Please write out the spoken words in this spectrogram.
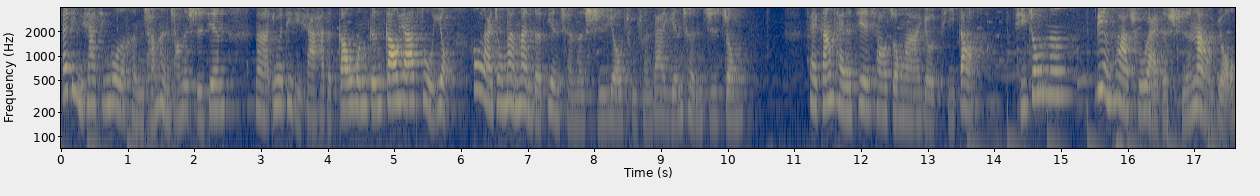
在地底下经过了很长很长的时间。那因为地底下它的高温跟高压作用。后来就慢慢的变成了石油，储存在岩层之中。在刚才的介绍中啊，有提到，其中呢，炼化出来的石脑油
